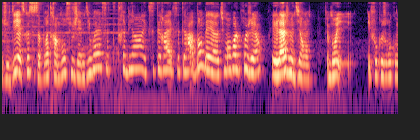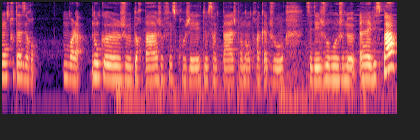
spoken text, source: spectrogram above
Je lui dis est-ce que ça, ça pourrait être un bon sujet? Elle me dit ouais c'est très bien, etc. etc. Bon ben tu m'envoies le projet. Hein. Et là je me dis bon il faut que je recommence tout à zéro. Voilà, donc euh, je dors pas, je fais ce projet de 5 pages pendant 3-4 jours. C'est des jours où je ne révise pas.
